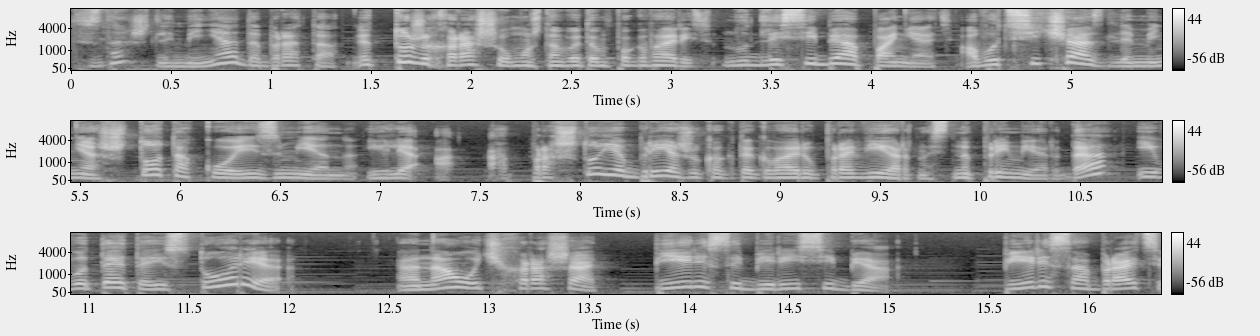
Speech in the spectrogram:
ты знаешь, для меня доброта. Это тоже хорошо, можно об этом поговорить. Но для себя понять. А вот сейчас для меня что такое измена? Или а, а про что я брежу, когда говорю про верность, например, да? И вот эта история, она очень хороша. Пересобери себя пересобрать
